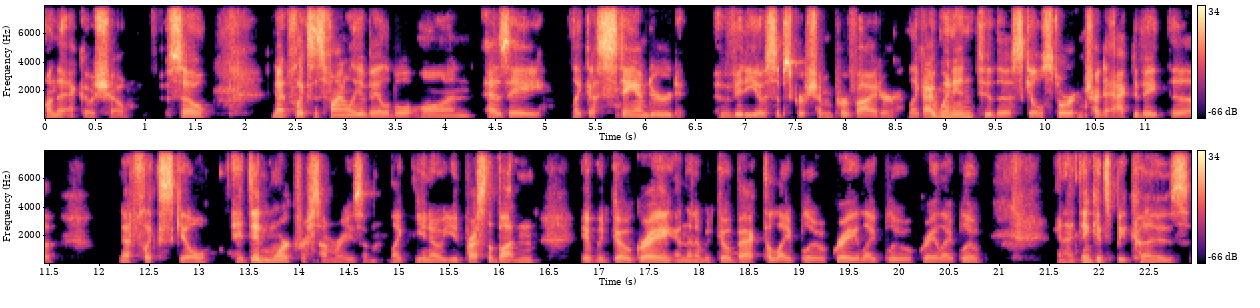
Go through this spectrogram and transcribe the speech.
on the Echo Show. So, Netflix is finally available on as a like a standard video subscription provider. Like I went into the skill store and tried to activate the Netflix skill. It didn't work for some reason. Like, you know, you'd press the button, it would go gray, and then it would go back to light blue, gray, light blue, gray, light blue. And I think it's because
